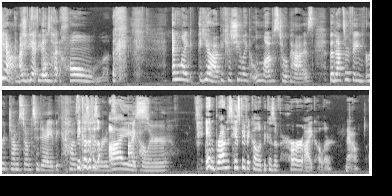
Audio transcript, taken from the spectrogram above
yeah, And I she get feels and, at home. and like yeah, because she like loves Topaz, but that's her favorite gemstone today because Because of his eyes. eye color. And brown is his favorite color because of her eye color. Now,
